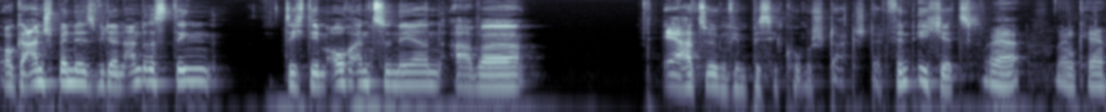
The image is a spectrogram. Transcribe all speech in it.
Organspende ist wieder ein anderes Ding, sich dem auch anzunähern, aber er hat es irgendwie ein bisschen komisch dargestellt, finde ich jetzt. Ja, okay.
